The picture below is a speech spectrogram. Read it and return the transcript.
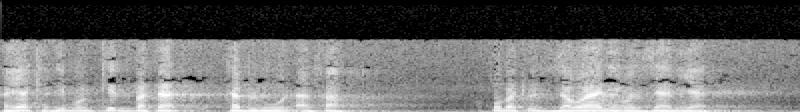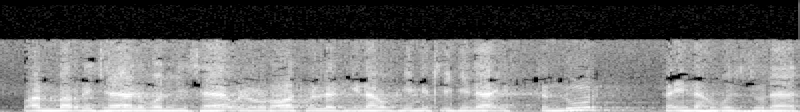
فيكذب الكذبة تبلغ الآفاق عقوبة الزواني والزانيات. وأما الرجال والنساء العراة الذين هم في مثل بناء التنور فإنهم الزناة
